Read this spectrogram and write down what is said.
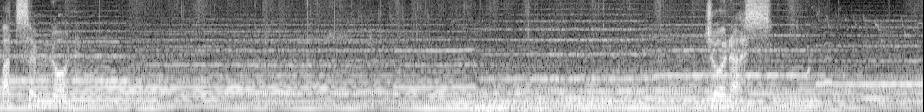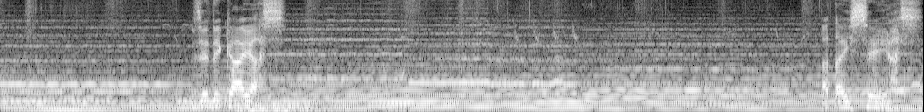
at Semnon. Jonas. Zedekias. At Isaias.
